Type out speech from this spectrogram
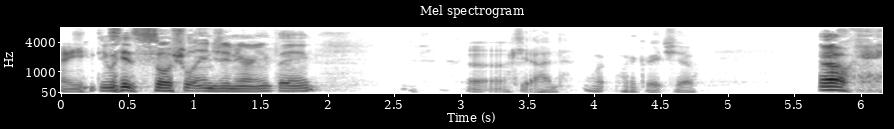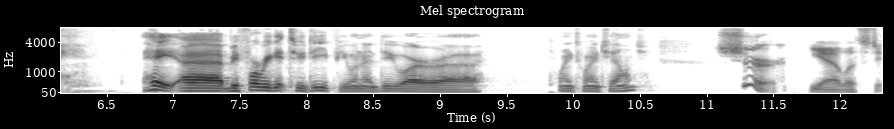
right. doing his social engineering thing. Uh, God, what what a great show. Okay, hey, uh, before we get too deep, you want to do our uh, 2020 challenge? sure. Yeah, let's do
